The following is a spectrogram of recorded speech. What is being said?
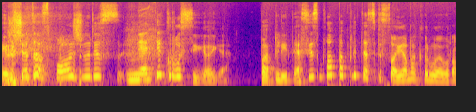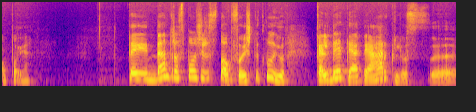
Ir šitas požiūris ne tik Rusijoje paplitęs, jis buvo paplitęs visoje vakarų Europoje. Tai bendras požiūris toks, o iš tikrųjų kalbėti apie arklius e,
